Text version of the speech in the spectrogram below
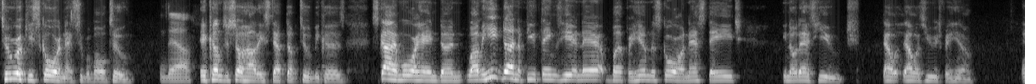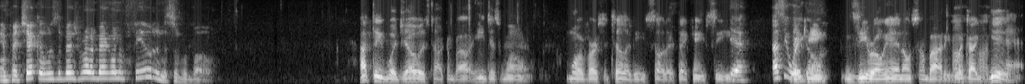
Two rookies scored in that Super Bowl too. Yeah, it comes to show how they stepped up too because Skyy Moore hadn't done well. I mean, he'd done a few things here and there, but for him to score on that stage, you know, that's huge. That was that was huge for him. And Pacheco was the best running back on the field in the Super Bowl. I think what Joe is talking about, he just want more versatility so that they can't see Yeah, I see where they you're going. can't zero in on somebody, on- which I on get. Pat.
